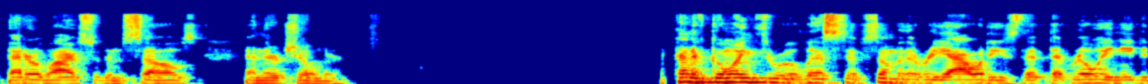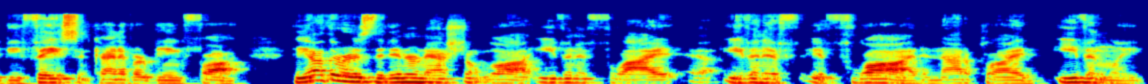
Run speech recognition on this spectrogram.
better lives for themselves and their children I'm kind of going through a list of some of the realities that, that really need to be faced and kind of are being fought. The other is that international law, even if uh, even if, if flawed and not applied evenly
